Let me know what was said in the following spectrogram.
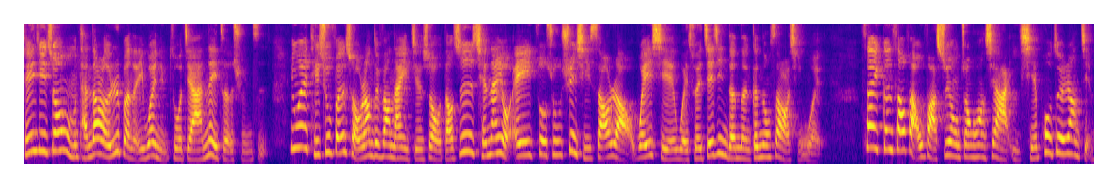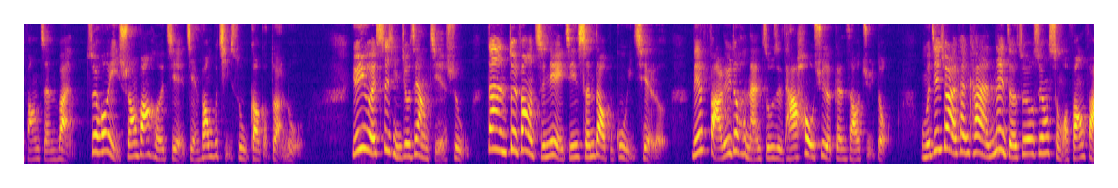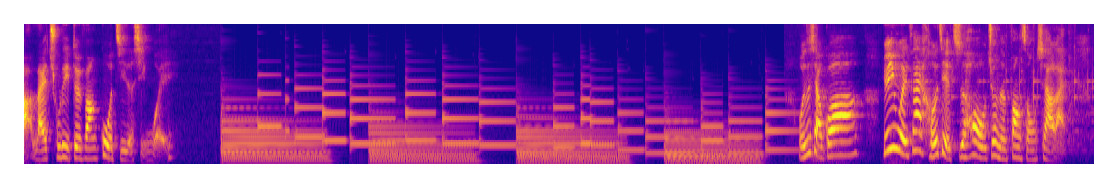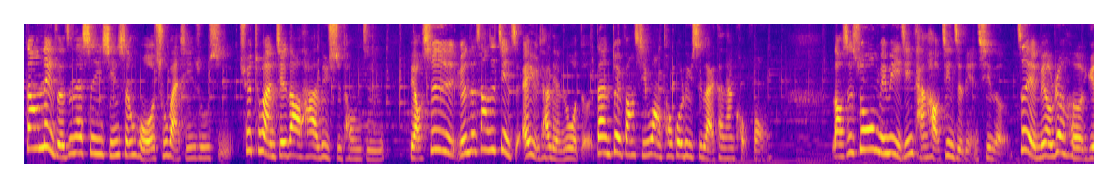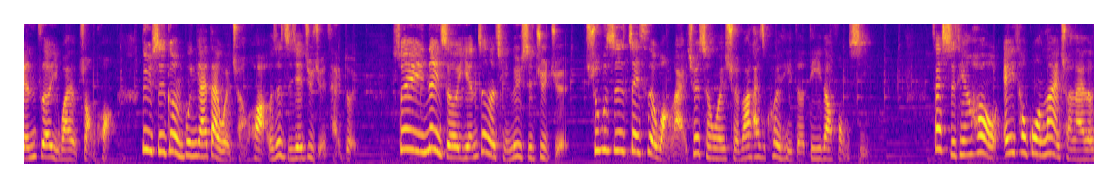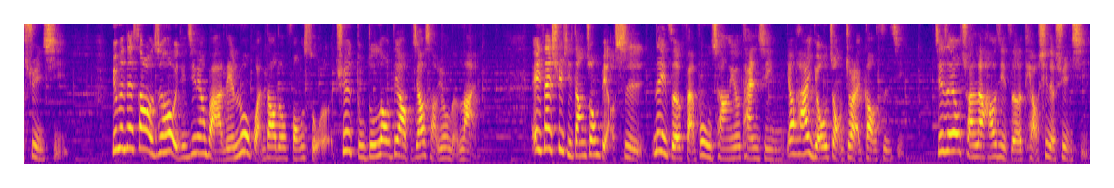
前一集中，我们谈到了日本的一位女作家内泽薰子，因为提出分手让对方难以接受，导致前男友 A 做出讯息骚扰、威胁、尾随接近等等跟踪骚扰行为。在跟骚法无法适用状况下，以胁迫罪让检方侦办，最后以双方和解、检方不起诉告个段落。原以为事情就这样结束，但对方的执念已经深到不顾一切了，连法律都很难阻止他后续的跟骚举动。我们今天就来看看内泽最后是用什么方法来处理对方过激的行为。我是小瓜，原以为在和解之后就能放松下来。当内泽正在适应新生活、出版新书时，却突然接到他的律师通知，表示原则上是禁止 A 与他联络的，但对方希望透过律师来探探口风。老实说，明明已经谈好禁止联系了，这也没有任何原则以外的状况，律师根本不应该代为传话，而是直接拒绝才对。所以内泽严正的请律师拒绝，殊不知这次的往来却成为水坝开始溃堤的第一道缝隙。在十天后，A 透过 LINE 传来了讯息。原本在骚扰之后，已经尽量把联络管道都封锁了，却独独漏掉比较少用的 LINE。A 在讯息当中表示，内泽反复无常又贪心，要他有种就来告自己。接着又传了好几则挑衅的讯息。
